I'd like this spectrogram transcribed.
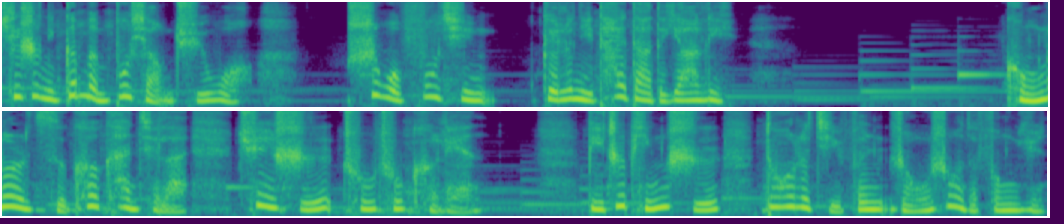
其实你根本不想娶我，是我父亲给了你太大的压力。”孔乐儿此刻看起来确实楚楚可怜，比之平时多了几分柔弱的风韵。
